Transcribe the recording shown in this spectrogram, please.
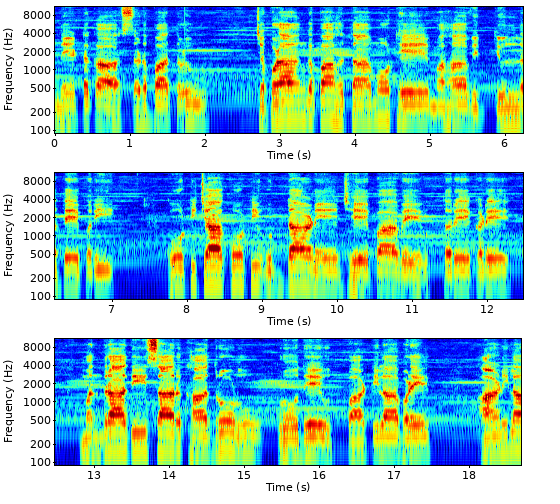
नेटका सडपातळू चपळांग पाहता मोठे महाविद्युल्लते परी कोटीच्या कोटी उड्डाणे झेपावे उत्तरेकडे मंद्रादी सारखा द्रोणू क्रोधे उत्पाटिला बळे आणिला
